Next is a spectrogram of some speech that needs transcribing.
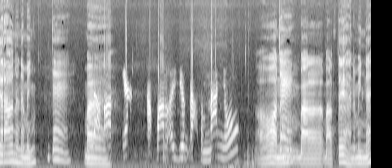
ច្រើនណាស់ណាមីង ចាបាទអាបាល់នេះអាបាល់អីយើងដាក់សំណាញ់ហ៎អូអាហ្នឹងបាល់បាល់ទេអាណាមីងណា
